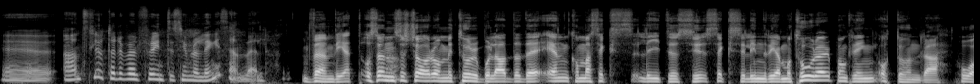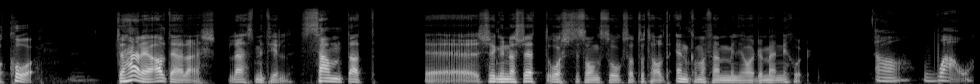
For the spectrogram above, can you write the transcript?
Eh, han slutade väl för inte så himla länge sedan väl? Vem vet? Och sen så kör de med turboladdade 1,6 liter sexcylindriga motorer på omkring 800 HK. Det här är allt jag har läst, läst mig till. Samt att eh, 2021 års säsong sågs av totalt 1,5 miljarder människor. Ja, wow.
